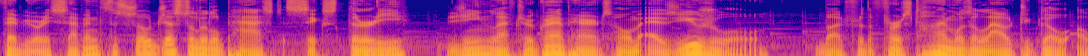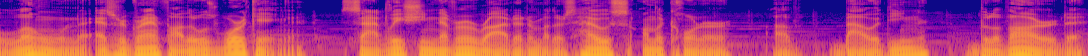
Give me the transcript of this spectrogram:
February 7th, so just a little past 6:30, Jean left her grandparents' home as usual, but for the first time was allowed to go alone as her grandfather was working. Sadly, she never arrived at her mother's house on the corner of Baudin Boulevard.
